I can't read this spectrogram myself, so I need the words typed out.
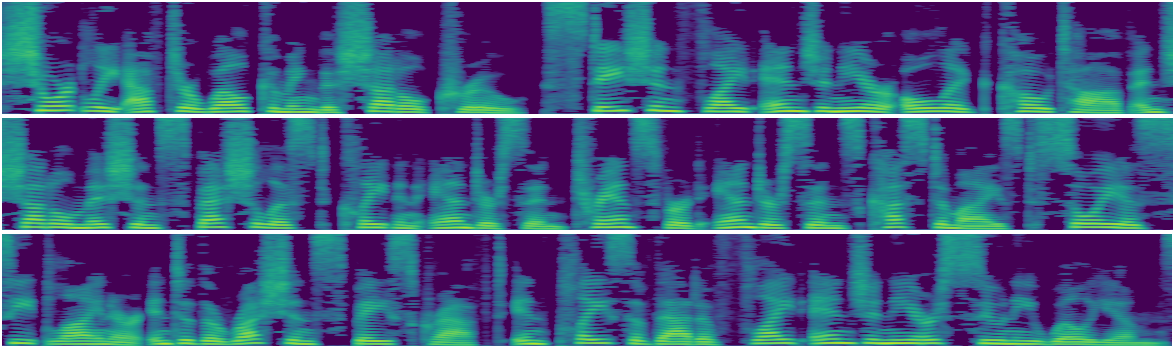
Shortly after welcoming the shuttle crew, station flight engineer Oleg Kotov and shuttle mission specialist Clayton Anderson transferred Anderson's customized Soyuz seat liner into the Russian spacecraft in place of that of flight engineer Suni Williams.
